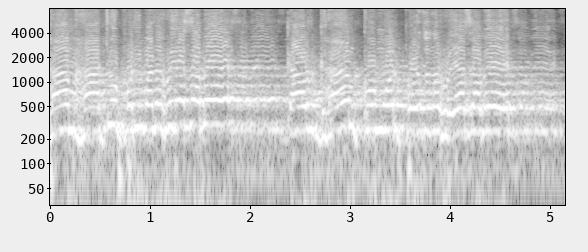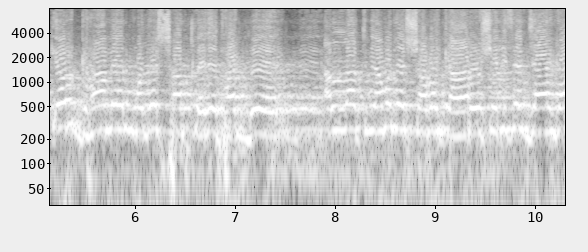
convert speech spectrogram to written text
ঘাম হাঁটু পরিমাণে হয়ে যাবে, কারোর ঘাম কোমর পর্যন্ত হয়ে যাবে। কেউ ঘামের মধ্যে সাপ লেগে থাকবে। আল্লাহ তুমি আমাদের সবাইকে আরও সিরিজের জায়গা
